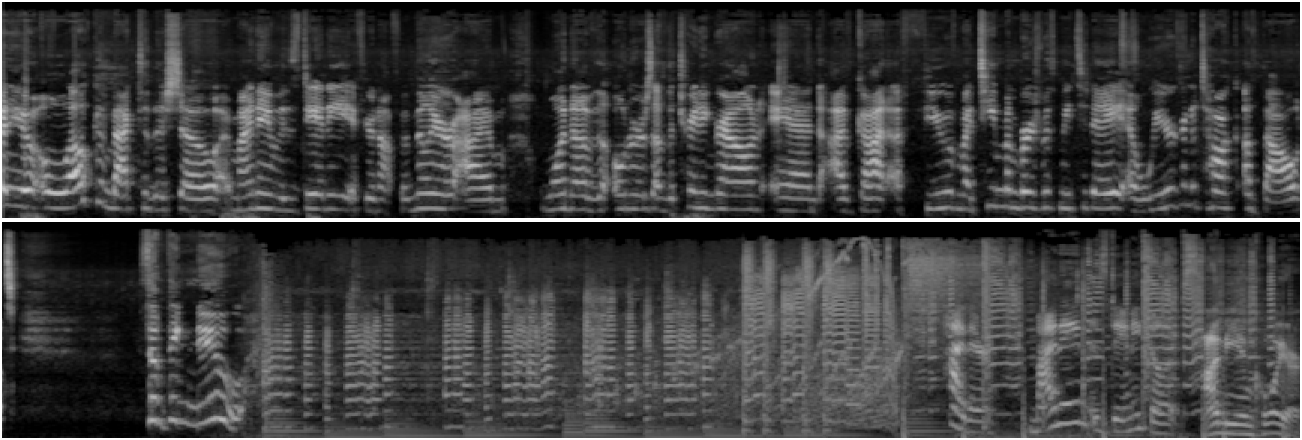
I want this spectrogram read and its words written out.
everybody. Welcome back to the show. My name is Danny. If you're not familiar, I'm one of the owners of the training ground, and I've got a few of my team members with me today, and we are going to talk about something new. Hi there. My name is Danny Phillips, I'm Ian Coyer.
